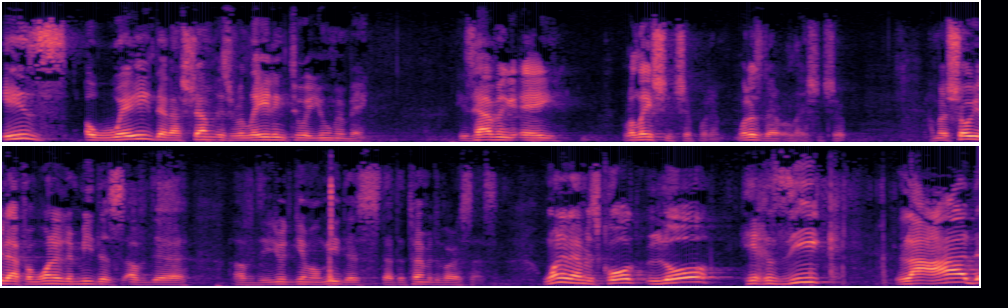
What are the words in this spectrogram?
is a way that Hashem is relating to a human being. He's having a relationship with him. What is that relationship? I'm going to show you that from one of the Midas of the of the Yud Gimel Midas that the Talmud Devar says. One of them is called Lo Hirzik La'ad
